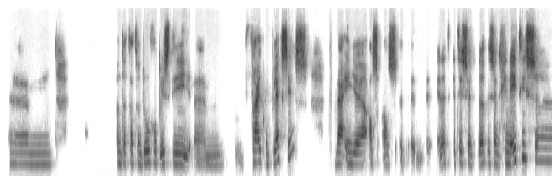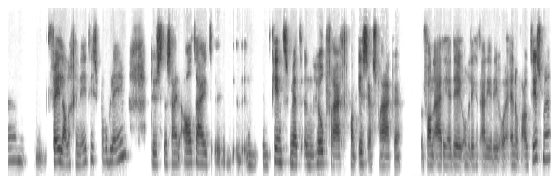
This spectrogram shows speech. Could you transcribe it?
Ehm, omdat dat een doelgroep is die ehm, vrij complex is. Waarin je als. als het, het, is een, dat is een genetisch, uh, veelal een genetisch probleem. Dus er zijn altijd uh, een, kind met een hulpvraag van is er sprake van ADHD, onderliggend ADHD en of autisme,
